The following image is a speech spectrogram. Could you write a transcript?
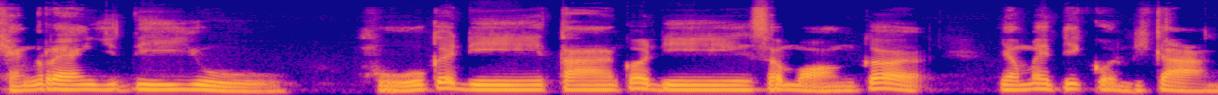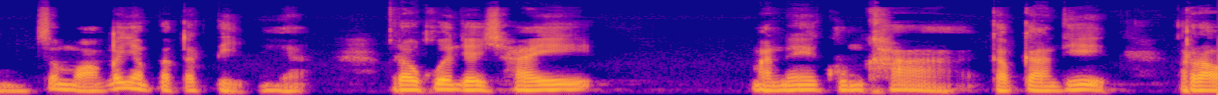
แข็งแรงดีอยู่ หูก็ดี ตาก็ดี สมองก็ยังไม่พิกลพิการ สมองก็ยังปกติเนี่ยเราควรจะใช้มันให้คุ้มค่ากับการที่ เรา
